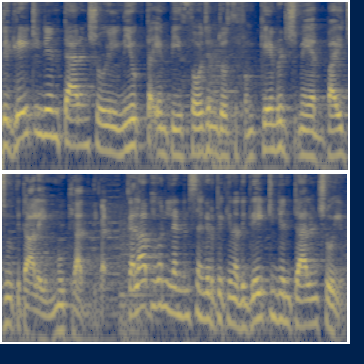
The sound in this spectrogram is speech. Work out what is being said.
ദി ഗ്രേറ്റ് ഇന്ത്യൻ ടാലന്റ് ഷോയിൽ നിയുക്ത എം പി സോജൻ ജോസഫും കേംബ്രിഡ്ജ് മേയർ ബൈജു തിട്ടാലയും മുഖ്യാതിഥികൾ. കലാഭവൻ ലണ്ടൻ സംഘടിപ്പിക്കുന്ന ദി ഗ്രേറ്റ് ഇന്ത്യൻ ടാലന്റ് ഷോയും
